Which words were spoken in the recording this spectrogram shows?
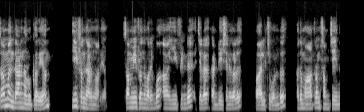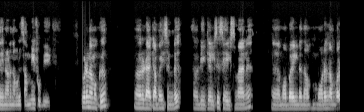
സം എന്താണെന്ന് നമുക്കറിയാം. ഈഫ് എന്താണെന്ന് അറിയാം. സം ഈഫ് എന്ന് പറയുമ്പോൾ ആ ഈഫിന്റെ ചില കണ്ടീഷനുകൾ പാലിച്ചുകൊണ്ട് അത് മാത്രം സം ചെയ്യുന്നതിനാണ് നമ്മൾ സം ഈഫ് ഉപയോഗിക്കുന്നത് ഇവിടെ നമുക്ക് ഒരു ഡാറ്റാബേസ് ഉണ്ട്. ഡീറ്റെയിൽസ് സെയിൽസ്മാന് മൊബൈലിന്റെ model number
